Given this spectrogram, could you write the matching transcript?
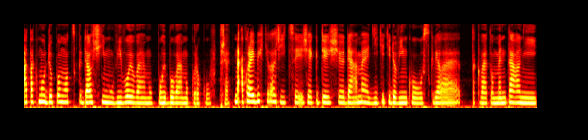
a tak mu dopomoc k dalšímu vývojovému pohybovému kroku vpřed. Na okraj bych chtěla říci, že když dáme dítěti do vínku skvělé takové to mentální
